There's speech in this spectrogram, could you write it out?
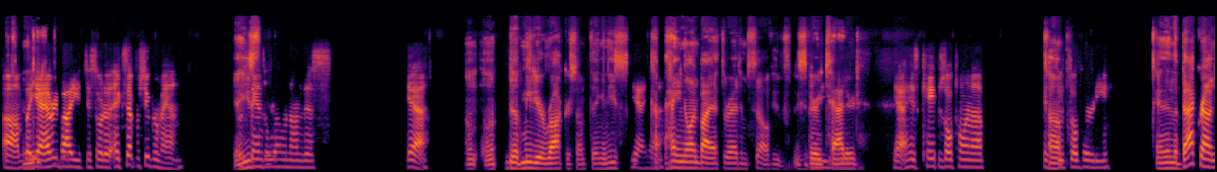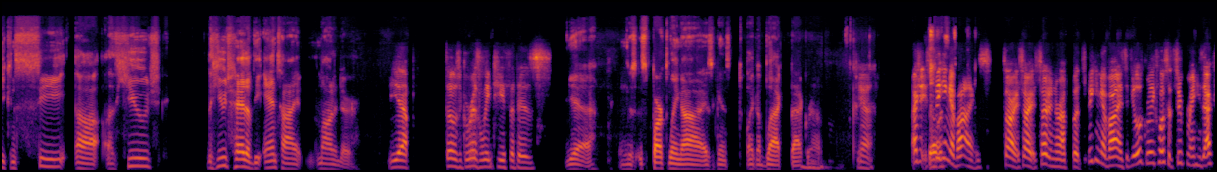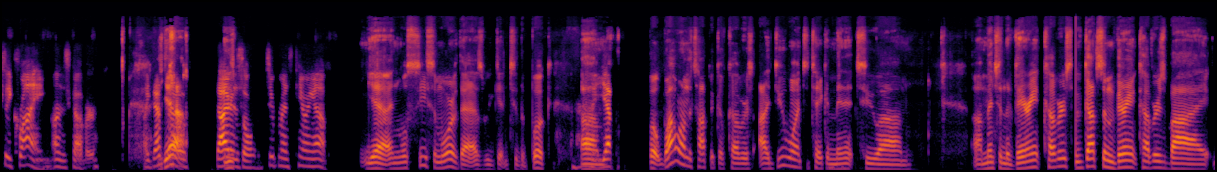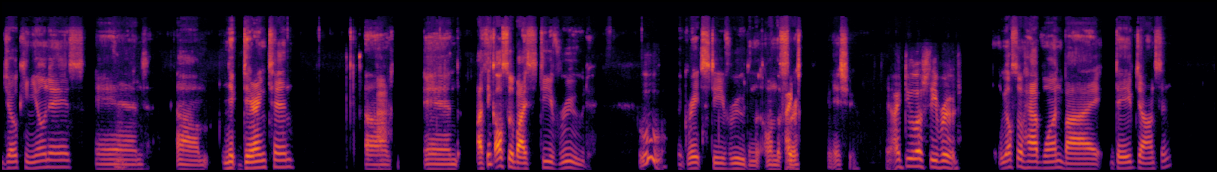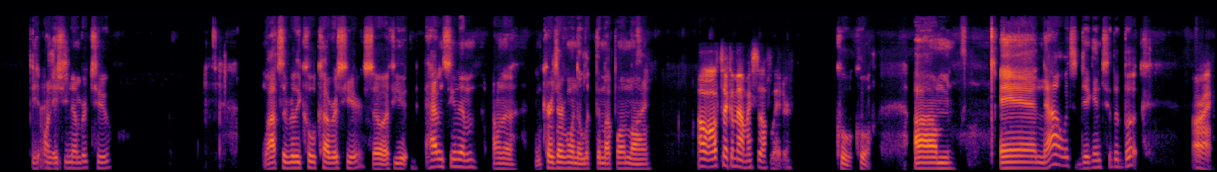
um but And- yeah everybody just sort of except for Superman yeah, he's stands alone on this yeah on, on a bit of meteor rock or something, and he's yeah yeah. hanging on by a thread himself. He's, he's very tattered. yeah his cape is all torn up. His Um, suit's all dirty. and in the background you can see uh, a huge the huge head of the anti-monitor. Yep. Those grizzly teeth of his. Yeah. And there's sparkling eyes against like a black background. Yeah. Actually So- speaking of eyes sorry sorry sorry to interrupt but speaking of eyes if you look really close at Superman he's actually crying on this cover. Like that's Yeah. how dire He's- Superman's tearing up. Yeah and we'll see some more of that as we get into the book. Um, yep but while we're on the topic of covers i do want to take a minute to um, uh, mention the variant covers. We've got some variant covers by joe quinones and um, nick derington. Um, and i think also by steve rude Ooh, the great Steve Rude in the, on the I- first issue. yeah, I do love Steve Rude. We also have one by Dave Johnson i- on issue number two. Lots of really cool covers here. So if you haven't seen them, I want to encourage everyone to look them up online. Oh, I'll check them out myself later. Cool, cool. Um, and now let's dig into the book. All right,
